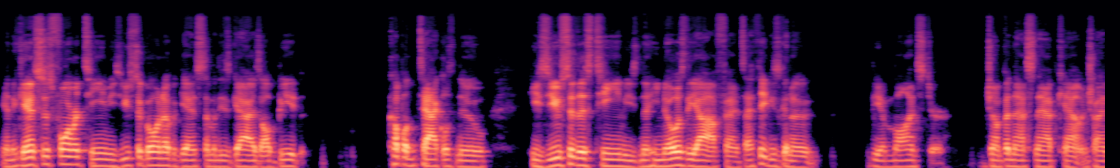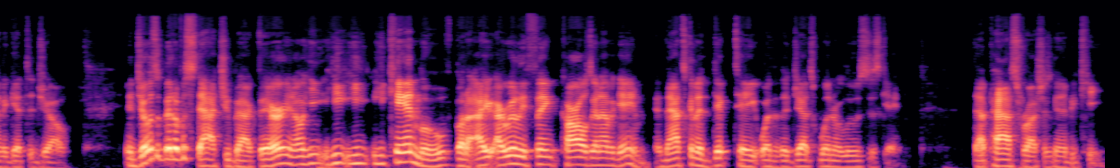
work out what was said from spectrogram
And against his former team, he's used to going up against some of these guys, albeit a couple of tackles new. He's used to this team. He's he knows the offense. I think he's going to be a monster, jumping that snap count and trying to get to Joe. And Joe's a bit of a statue back there. You know, he he he, he can move, but I, I really think Carl's to have a game, and that's to dictate whether the Jets win or lose this game. That pass rush is to be key.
